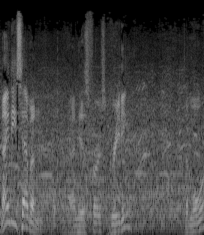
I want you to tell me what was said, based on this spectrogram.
97 on his first greeting to Moore.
